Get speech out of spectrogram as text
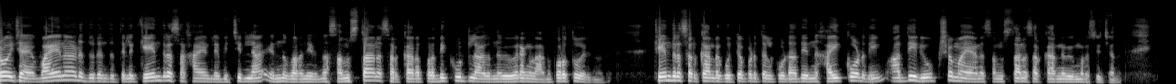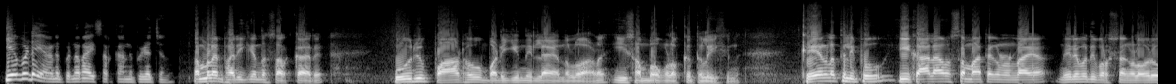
റോയ് ചായ വയനാട് ദുരന്തത്തിൽ കേന്ദ്ര സഹായം ലഭിച്ചില്ല എന്ന് പറഞ്ഞിരുന്ന സംസ്ഥാന സർക്കാർ പ്രതിക്കൂട്ടിലാകുന്ന വിവരങ്ങളാണ് പുറത്തു വരുന്നത്. കേന്ദ്ര സർക്കാരിന്റെ കുറ്റപ്പെടുത്തൽ കൂടാതെ ഇന്ന് ഹൈക്കോടതിയും അതിരൂക്ഷമായാണ് സംസ്ഥാന സർക്കാരിനെ വിമർശിച്ചത്. എവിടെയാണ് പിണറായി സർക്കാരിന് പിഴച്ചത്? നമ്മളെ ഭരിക്കുന്ന സർക്കാർ ഒരു പാഠവും പഠിക്കുന്നില്ല എന്നുള്ളതാണ് ഈ സംഭവങ്ങളൊക്കെ തെളിയിക്കുന്നത്. കേരളത്തിൽ ഇപ്പോൾ ഈ കാലാവസ്ഥ മാറ്റങ്ങളുണ്ടായ നിരവധി പ്രശ്നങ്ങൾ ഓരോ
